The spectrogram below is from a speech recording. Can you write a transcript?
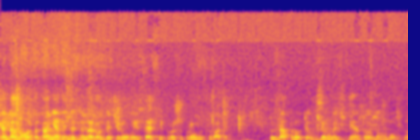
щоб даного питання винести на розгляд чергової сесії, прошу проголосувати. Хто за, проти, утримались, прийнято одноголосно.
